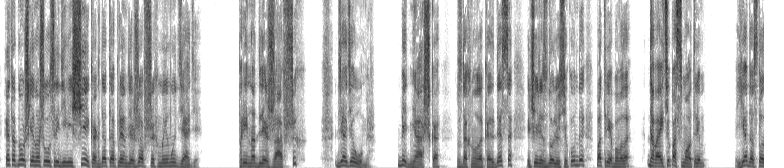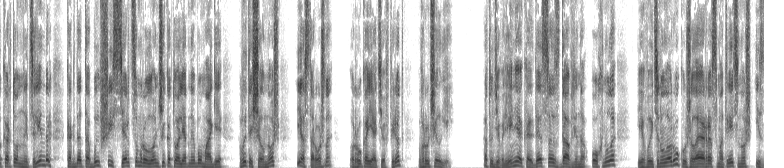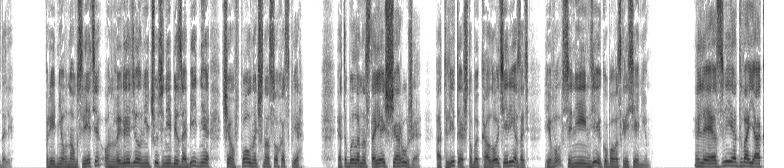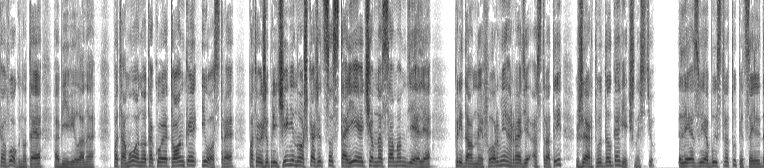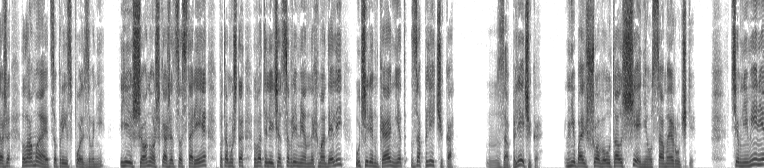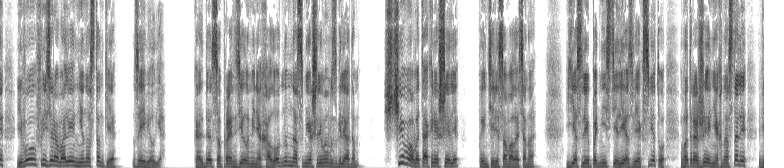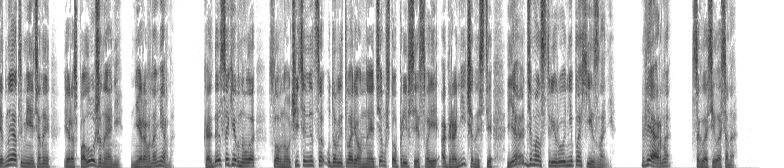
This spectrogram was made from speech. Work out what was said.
Этот нож я нашел среди вещей, когда-то принадлежавших моему дяде. Принадлежавших? Дядя умер. Бедняжка, вздохнула Кальдесса и через долю секунды потребовала «Давайте посмотрим». Я достал картонный цилиндр, когда-то бывший сердцем рулончика туалетной бумаги, вытащил нож и осторожно, рукоятью вперед, вручил ей. От удивления Кальдесса сдавленно охнула и вытянула руку, желая рассмотреть нож издали. При дневном свете он выглядел ничуть не безобиднее, чем в полночь на Сохо-сквер. Это было настоящее оружие, отлитое, чтобы колоть и резать, и вовсе не индейку по воскресеньям. «Лезвие двояко вогнутое», — объявила она, — «потому оно такое тонкое и острое. По той же причине нож кажется старее, чем на самом деле при данной форме ради остроты жертвуют долговечностью. Лезвие быстро тупится или даже ломается при использовании. Еще нож кажется старее, потому что, в отличие от современных моделей, у черенка нет заплечика. Заплечика? Небольшого утолщения у самой ручки. Тем не менее, его фрезеровали не на станке, заявил я. Кальдесса пронзила меня холодным, насмешливым взглядом. «С чего вы так решили?» — поинтересовалась она. Если поднести лезвие к свету, в отражениях на стале видны отметины, и расположены они неравномерно. Кальдесса кивнула, словно учительница, удовлетворенная тем, что при всей своей ограниченности я демонстрирую неплохие знания. «Верно», — согласилась она.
